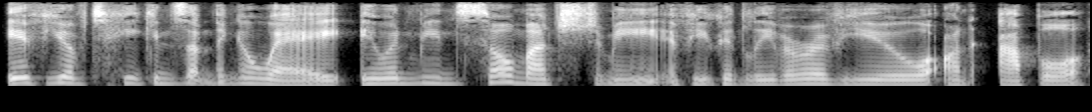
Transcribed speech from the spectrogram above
if you have taken something away, it would mean so much to me if you could leave a review on Apple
